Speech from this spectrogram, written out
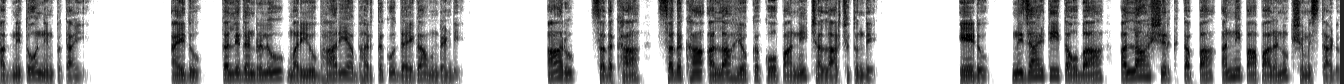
అగ్నితో నింపుతాయి. ఐదు తల్లిదండ్రులు మరియు భార్య భర్తకు దయగా ఉండండి. ఆరు సదఖా సదఖా అల్లాహ్ యొక్క కోపాన్ని చల్లార్చుతుంది. ఏడు. నిజాయితీ తౌబా అల్లాహ్ షిర్క్ తప్ప అన్ని పాపాలను క్షమిస్తాడు.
